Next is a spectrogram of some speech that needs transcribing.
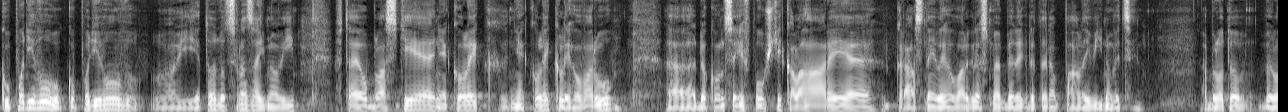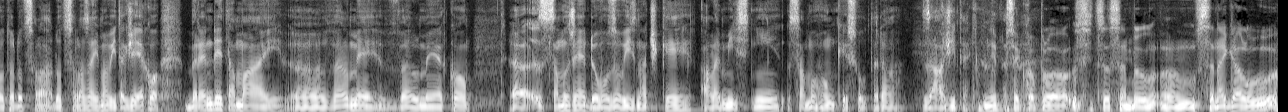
ku podivu, ku podivu je to docela zajímavý. V té oblasti je několik, několik lihovarů, eh, dokonce i v poušti Kalaháry je krásný lihovar, kde jsme byli, kde teda pálí vínovici. A bylo to, bylo to docela, docela zajímavé. Takže jako brandy tam mají eh, velmi, velmi jako samozřejmě dovozové značky, ale místní samohonky jsou teda zážitek. Mě překvapilo, sice jsem byl v Senegalu,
